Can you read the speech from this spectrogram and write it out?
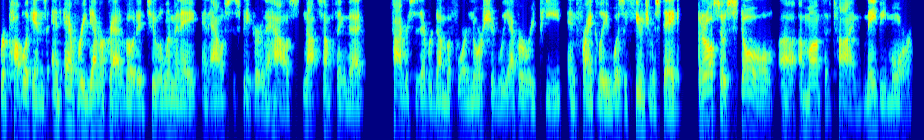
Republicans and every Democrat voted to eliminate and oust the Speaker of the House, not something that Congress has ever done before, nor should we ever repeat, and frankly, was a huge mistake. But it also stole uh, a month of time, maybe more.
